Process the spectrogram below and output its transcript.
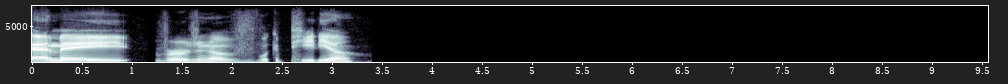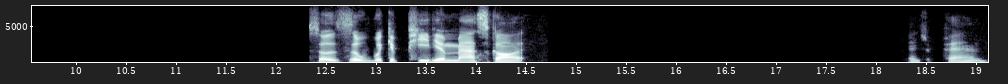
anime version of Wikipedia. So this is a Wikipedia mascot in Japan?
